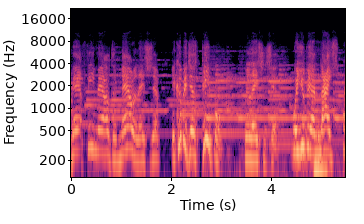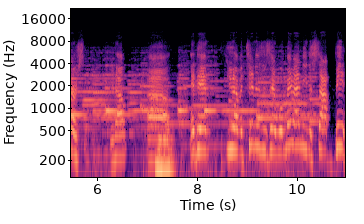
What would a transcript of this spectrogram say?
male, female to male relationship, it could be just people relationship where you be a mm-hmm. nice person, you know. Uh, and then you have a tendency to say, well, maybe I need to stop being.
